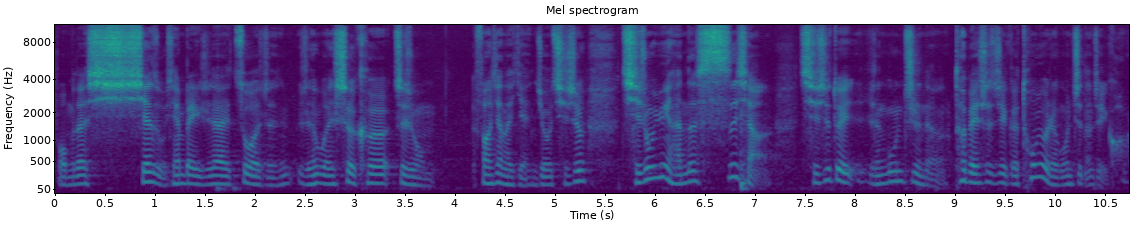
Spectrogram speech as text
我们的先祖先辈一直在做人人文社科这种。方向的研究，其实其中蕴含的思想，其实对人工智能，特别是这个通用人工智能这一块儿，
